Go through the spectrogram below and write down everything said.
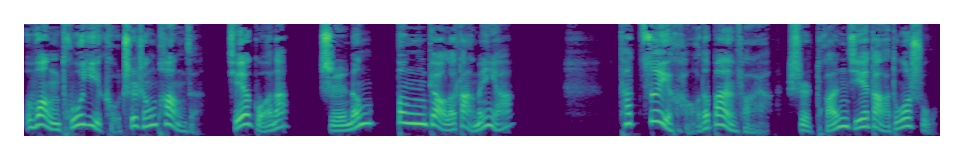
妄图一口吃成胖子，结果呢只能崩掉了大门牙。他最好的办法呀是团结大多数，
